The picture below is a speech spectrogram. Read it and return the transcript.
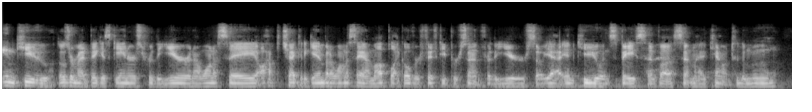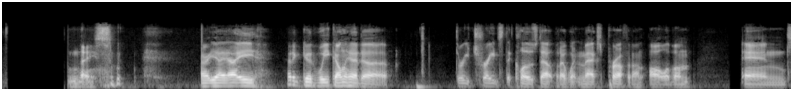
NQ. Those are my biggest gainers for the year, and I want to say I'll have to check it again, but I want to say I'm up like over fifty percent for the year. So yeah, NQ and space have uh, sent my account to the moon. Nice. All right, yeah, I had a good week. I only had uh, three trades that closed out, but I went max profit on all of them. And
